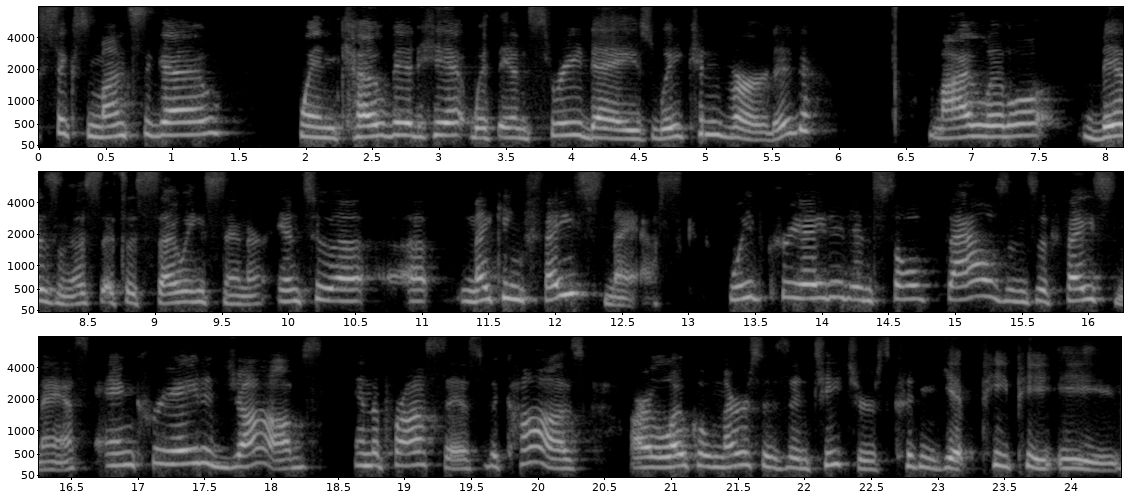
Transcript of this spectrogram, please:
six months ago, when COVID hit, within three days, we converted my little business, it's a sewing center, into a, a making face masks. We've created and sold thousands of face masks and created jobs in the process because our local nurses and teachers couldn't get PPE.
